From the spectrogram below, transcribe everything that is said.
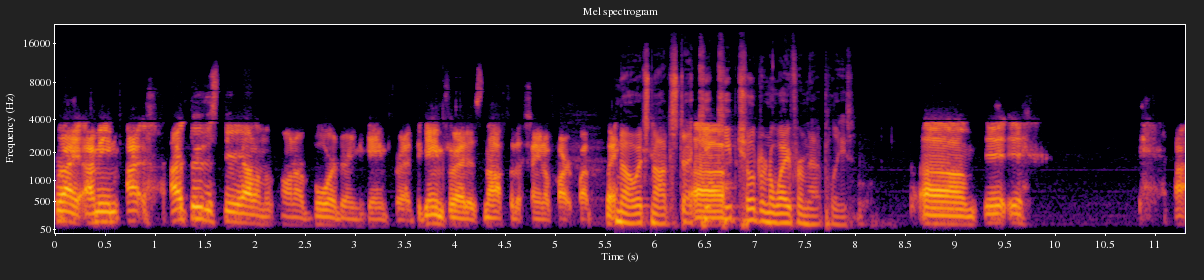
Right. I mean, I, I threw this theory out on the, on our board during the game thread. The game thread is not for the faint of heart, by the way. No, it's not. Keep, uh, keep children away from that, please. Um, it, it I,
